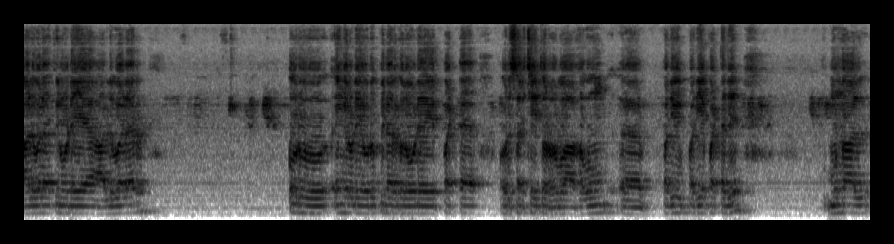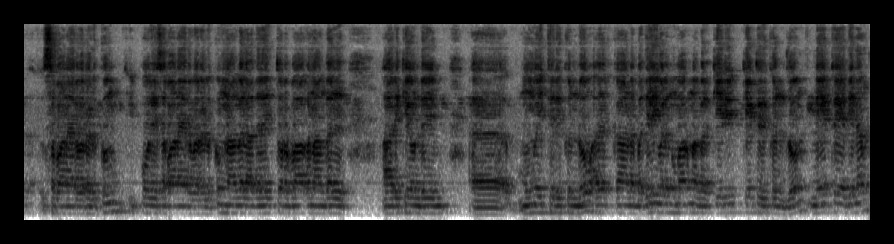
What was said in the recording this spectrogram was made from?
அலுவலகத்தினுடைய அலுவலர் ஒரு எங்களுடைய உறுப்பினர்களோடு ஏற்பட்ட ஒரு சர்ச்சை தொடர்பாகவும் பதிவு பதியப்பட்டது. முன்னாள் சபாநாயகர் அவர்களுக்கும் இப்போதைய சபாநாயகர் அவர்களுக்கும் நாங்கள் அதனை தொடர்பாக நாங்கள் அறிக்கை ஒன்றை அஹ், முன்வைத்திருக்கின்றோம். அதற்கான பதிலை வழங்குமாறு நாங்கள் கேள்வி கேட்டிருக்கின்றோம். நேற்றைய தினம்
